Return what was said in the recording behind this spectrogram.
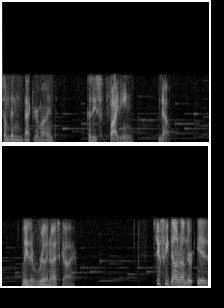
something in the back of your mind? Because he's fighting? No. Lee's a really nice guy. Six Feet Down Under is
